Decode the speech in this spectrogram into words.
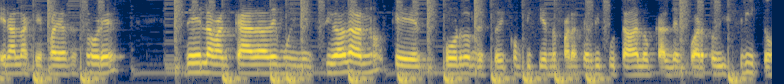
Era la jefa de asesores de la bancada de Movimiento Ciudadano, que es por donde estoy compitiendo para ser diputada local del cuarto distrito.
